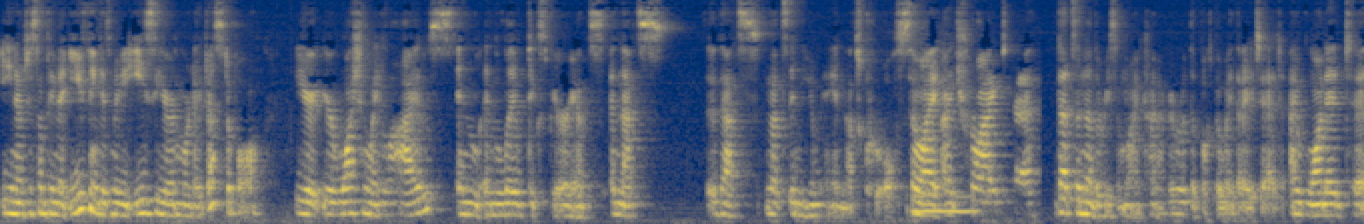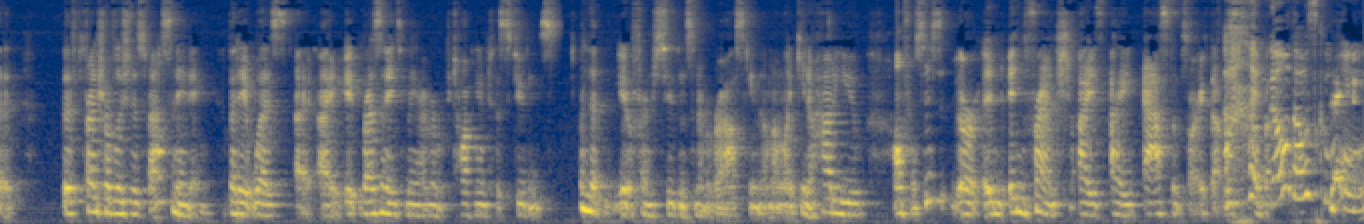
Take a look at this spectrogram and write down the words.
you know, to something that you think is maybe easier and more digestible. You're you're washing away lives and, and lived experience, and that's that's that's inhumane that's cruel so mm. I, I mm. tried to that's another reason why i kind of wrote the book the way that i did i wanted to the french revolution is fascinating but it was i, I it resonates with me i remember talking to students and the you know french students and i remember asking them i'm like you know how do you en français or in, in french i i asked them sorry if that was no that was cool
